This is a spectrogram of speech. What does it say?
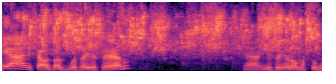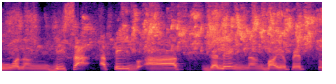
Yan, shoutout po sa iyo, sir. Yan, gusto niyo raw masubukan ng bisa at, at galing ng Biopet. So,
